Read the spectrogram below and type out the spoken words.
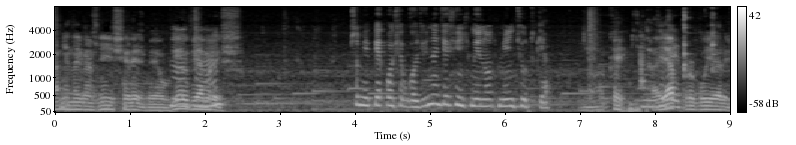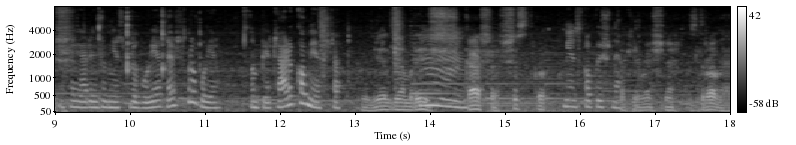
Dla mnie najważniejszy ryż, bo ja uwielbiam Mhm. ryż. W sumie piekło się w godzinę 10 minut, mięciutkie. No, Okej, a wyżej- ja próbuję ryż. To ja ryżu nie spróbuję, też spróbuję. Z tą pieczarką jeszcze. Uwielbiam ryż, Mm. kaszę, wszystko Mięsko pyszne. takie właśnie zdrowe.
